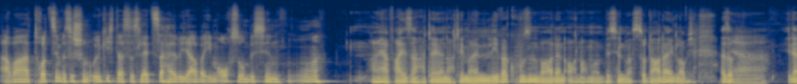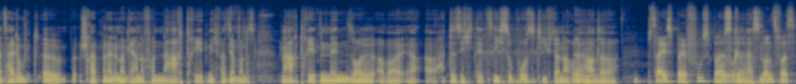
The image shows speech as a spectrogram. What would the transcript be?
Aber trotzdem ist es schon ulkig, dass das letzte halbe Jahr bei ihm auch so ein bisschen. Äh, Naja, Weiser hatte ja, nachdem er in Leverkusen war, dann auch noch mal ein bisschen was zu Dardai, glaube ich. Also ja, in der Zeitung äh, schreibt man dann immer gerne von Nachtreten. Ich weiß nicht, ob man das Nachtreten nennen soll, aber er hatte sich jetzt nicht so positiv danach über Ähm, Hertha. sei es bei Fußball oder sonst was.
